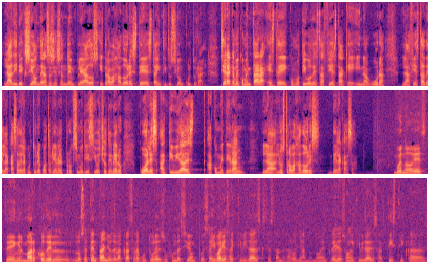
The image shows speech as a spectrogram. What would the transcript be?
la dirección de la Asociación de Empleados y Trabajadores de esta institución cultural. Quisiera que me comentara, este, con motivo de esta fiesta que inaugura la fiesta de la Casa de la Cultura Ecuatoriana el próximo 18 de enero, cuáles actividades acometerán los trabajadores de la casa. Bueno, este, en el marco de los 70 años de la Casa de la Cultura de su fundación, pues hay varias actividades que se están desarrollando, ¿no? Entre ellas son actividades artísticas,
